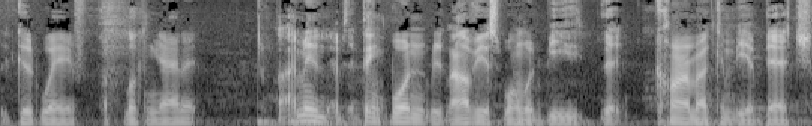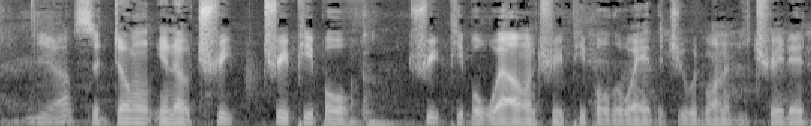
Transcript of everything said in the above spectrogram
a good way of, of looking at it I mean, I think one an obvious one would be that karma can be a bitch. Yep. So don't you know treat treat people treat people well and treat people the way that you would want to be treated,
